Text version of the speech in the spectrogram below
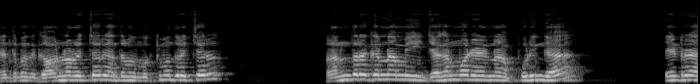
ఎంతమంది గవర్నర్లు వచ్చారు? ఎంతమంది ముఖ్యమంత్రులు వచ్చారు? వాళ్ళందరికన్నా మీ జగన్మోహన్ రెడ్డి పుడింగా ఏంట్రా?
